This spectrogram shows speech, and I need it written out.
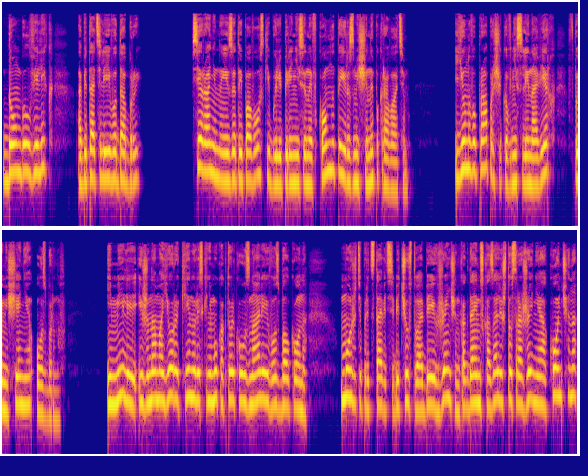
Дом был велик, обитатели его добры. Все раненые из этой повозки были перенесены в комнаты и размещены по кроватям. Юного прапорщика внесли наверх, в помещение Осборнов. Эмилия и жена майора кинулись к нему, как только узнали его с балкона. Можете представить себе чувства обеих женщин, когда им сказали, что сражение окончено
